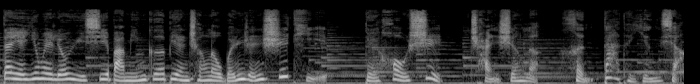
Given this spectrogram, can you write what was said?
但也因为刘禹锡把民歌变成了文人诗体，对后世产生了很大的影响。《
